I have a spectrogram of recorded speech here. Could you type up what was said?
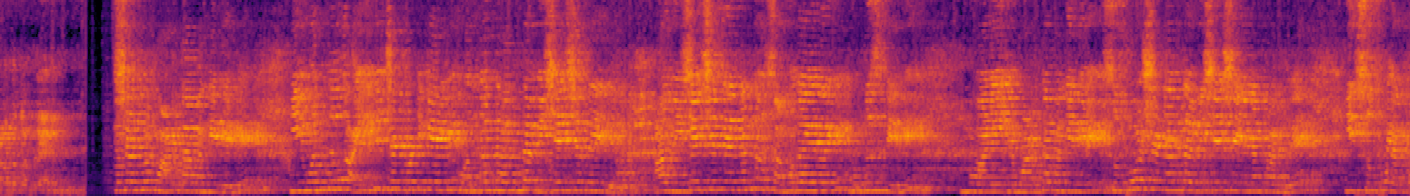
ಮಾಡ್ತಾ ಬಂದ್ರೆ. ಮಾಡ್ತಾ ಬಂದಿದ್ದೇವೆ. ಈ ಒಂದು ಐದು ಚಟುವಟಿಕೆಯಲ್ಲಿ ಒಂದೊಂದಂತ ವಿಶೇಷತೆ ಇದೆ. ಆ ವಿಶೇಷತೆಯನ್ನು ನಾವು ಸಮುದಾಯವಾಗಿ ಮುಟ್ಟಿಸ್ತೀವಿ. ಮ- ಈಗ ಮಾಡ್ತಾ ಬಂದಿದ್ದೀವಿ. ಸುಪೋಷಣ ಅಂತ ವಿಶೇಷ ಏನಪ್ಪ ಅಂದ್ರೆ, ಈ ಸುಪ ಗರ್ಭ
